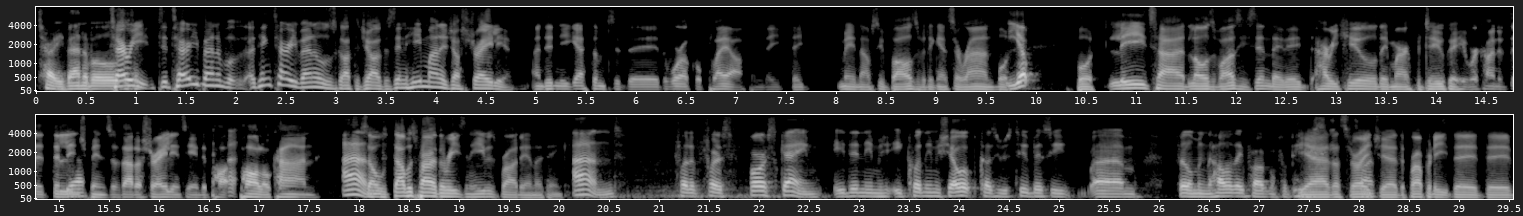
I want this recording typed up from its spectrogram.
Terry Venables. I Terry think- did Terry Venables. I think Terry Venables got the job because then he managed Australia and didn't he get them to the the World Cup playoff and they they made an absolute balls of it against Iran. But Yep. But Leeds had loads of Aussies, didn't they? They Harry Kewell, they Mark Viduka, who were kind of the, the Yeah. linchpins of that Australian team. The pa- Uh, Paul. And so that was part of the reason he was brought in. I think. and for the for his first game, he didn't even he couldn't even show up because he was too busy um, filming the holiday program for BBC. Yeah, that's right. Yeah, the property, the the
